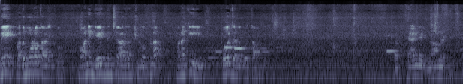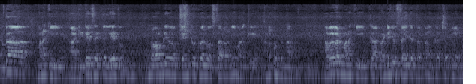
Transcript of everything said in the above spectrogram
మే పదమూడో తారీఖు మార్నింగ్ ఎయిట్ నుంచి ఆరు గంటల లోపల మనకి పోల్ జరగబోతా ఉంది. ఇంకా మనకి ఆ డీటెయిల్స్ అయితే లేదు. ప్రాబ్లీ టెన్ టు ట్వెల్వ్ వస్తారు అని మనకి అనుకుంటున్నాము. అవెవర్ మనకి ఇంకా ట్వంటీ ఫిఫ్త్ అయితే తప్ప ఇంకా చెప్పలేము.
